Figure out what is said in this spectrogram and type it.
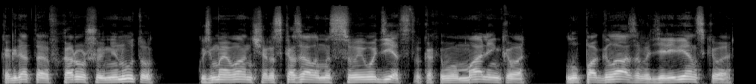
Когда-то в хорошую минуту Кузьма Иванович рассказал им из своего детства, как его маленького, лупоглазого, деревенского,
